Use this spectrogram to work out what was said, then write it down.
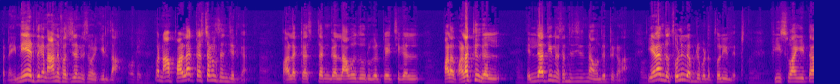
பட் நான் இன்னே எடுத்துக்க நானும் ஃபர்ஸ்ட் ஜெனரேஷன் வக்கீல் தான். இப்போ நான் பல கஷ்டங்கள் செஞ்சுருக்கேன். பல கஷ்டங்கள் அவதூறுகள் பேச்சுகள் பல வழக்குகள் எல்லாத்தையும் நான் சந்திச்சுட்டு நான் வந்துட்டு இருக்கேன். ஏன்னா இந்த தொழில் அப்படிப்பட்ட தொழில். ஃபீஸ் வாங்கிட்டா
